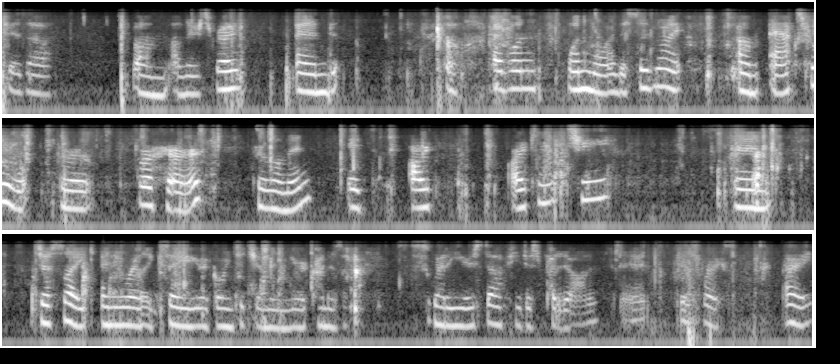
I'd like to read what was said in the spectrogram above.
to the um, other spray. And, oh, I have one, one more. This is my um, Axe for, for, for her, for woman. It's art architecture and just like anywhere like say you're going to gym and you're kind of sweaty or stuff you just put it on and it just works. Alright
